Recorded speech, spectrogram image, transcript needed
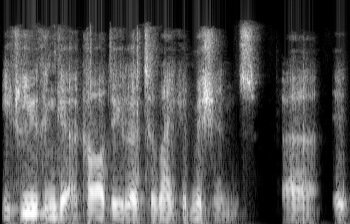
if you can get a car dealer to make admissions, uh, it,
